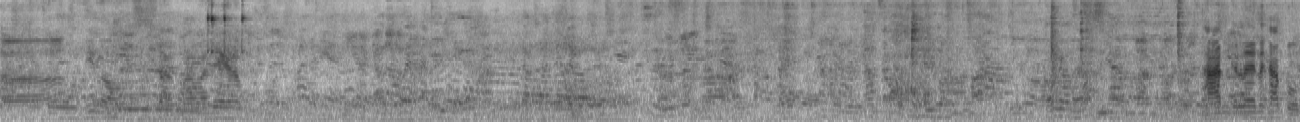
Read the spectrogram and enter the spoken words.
เหรอที่เราสั่งมาวันนี้ครับ ทานกันเลยนะครับผม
